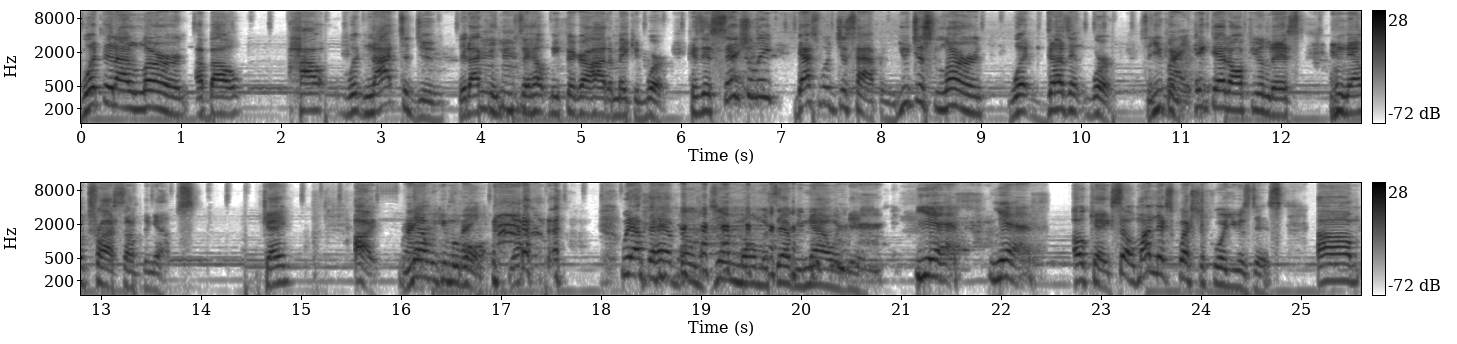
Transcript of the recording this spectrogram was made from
what did I learn about how what not to do that I can mm-hmm. use to help me figure out how to make it work? Because essentially that's what just happened. You just learned what doesn't work. So you can right. take that off your list and now try something else. Okay. All right. right. Now we can move right. on. Yep. we have to have those gym moments every now and then. Yes, yes. Okay, so my next question for you is this. Um,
